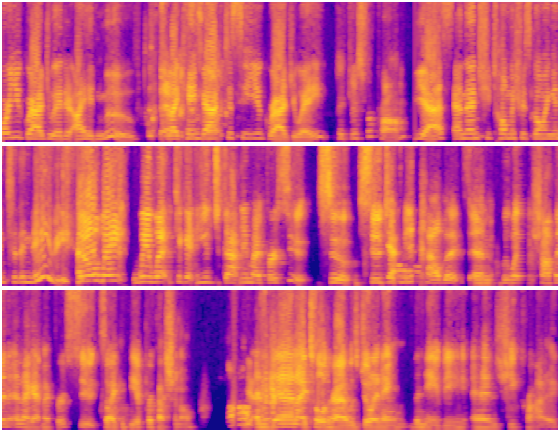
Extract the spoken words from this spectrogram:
before you graduated, I had moved, To but I came back to see you graduate. pictures for prom. Yes, and then she told me she was going into the Navy. No, wait, we went to get you got me my first suit. So Sue took Yeah. me to Halbert's and we went shopping and I got my first suit so I could be a professional. Oh, Yeah. And then I told her I was joining the Navy and she cried.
